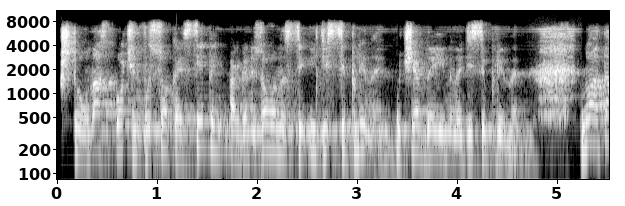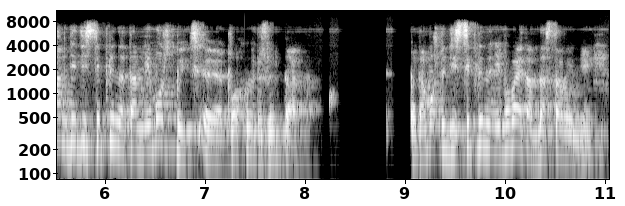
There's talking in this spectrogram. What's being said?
что у нас очень высокая степень организованности и дисциплины, учебной именно дисциплины. Ну а там, где дисциплина, там не может быть э, плохой результат. Потому что дисциплина не бывает односторонней.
